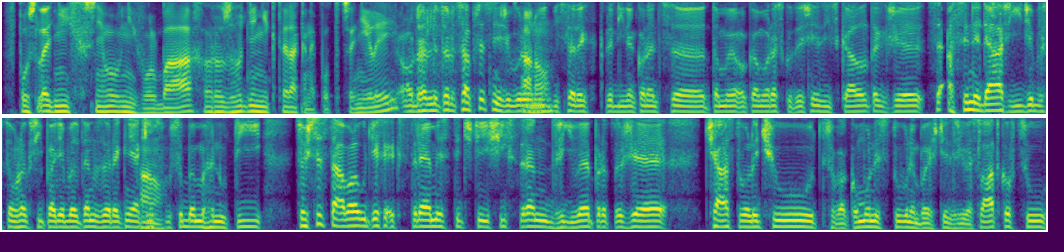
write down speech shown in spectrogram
v posledních sněmovních volbách rozhodně nikterak nepodcenili. A odhadli to docela přesně, že budou Ano. mít výsledek, který nakonec eh, Tomio Okamura skutečně získal, takže se asi nedá říct, že by v tomhle případě byl ten vzorek nějakým Ano. způsobem hnutý, což se stávalo u těch extremističtějších stran dříve, protože část voličů, třeba komunistů nebo ještě dříve sládkovců,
